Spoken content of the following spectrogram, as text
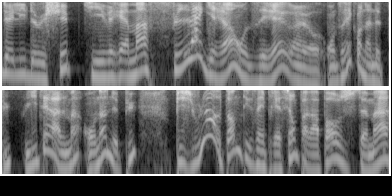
de leadership qui est vraiment flagrant, on dirait euh, on dirait qu'on en a plus, littéralement, on en a plus. Puis je voulais entendre tes impressions par rapport justement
